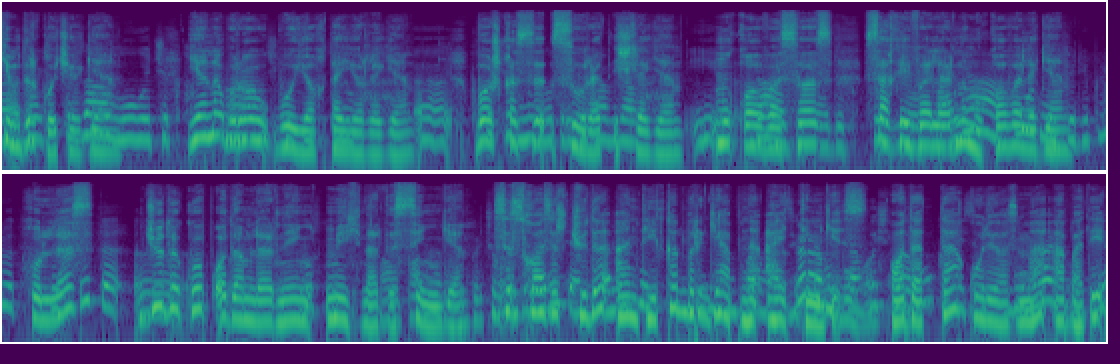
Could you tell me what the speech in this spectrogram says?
kimdir ko'chirgan yana birov bo'yoq tayyorlagan boshqasi surat ishlagan muqovasoz sahifalarni muqovalagan. Xullas juda ko'p odamlarning mehnati singan. Siz hozir juda antiqa bir gapni aytdingiz. Odatda qo'lyozma abadiy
